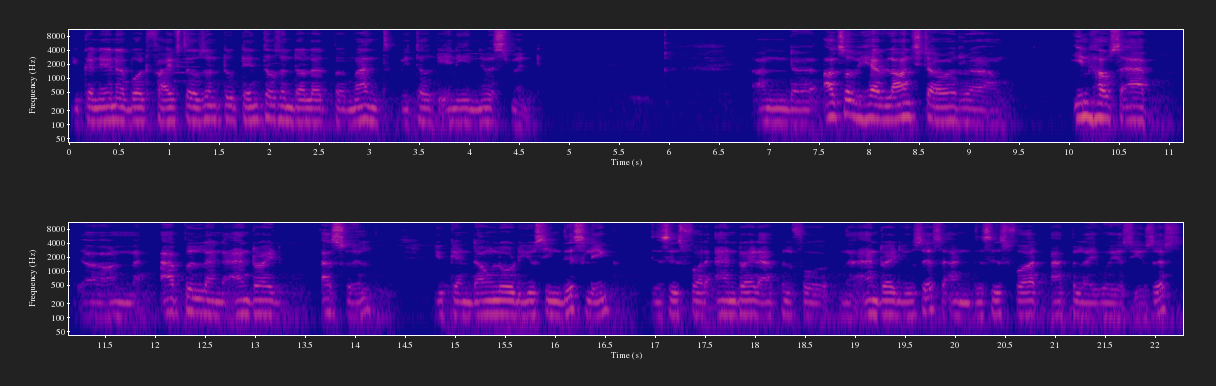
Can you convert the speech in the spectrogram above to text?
you can earn about 5000 to 10000 dollar per month without any investment. And uh, also we have launched our uh, in-house app on apple and android as well. You can download using this link. This is for android apple for android users and this is for apple ios users.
